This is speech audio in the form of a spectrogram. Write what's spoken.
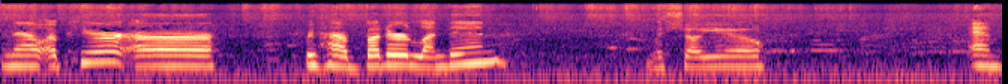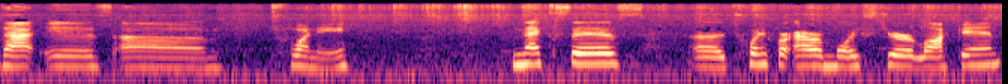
Now up here uh we have butter London let me show you. And that is um, 20. Next is uh, 24 hour moisture lock-in.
